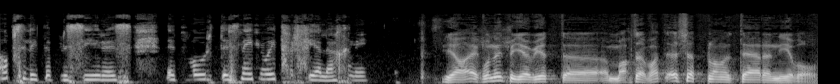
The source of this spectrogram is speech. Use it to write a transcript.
absolute plesier is. Dit word dis net nooit vervelig nie. Ja, ek wil net by jou weet uh, Magda, wat is 'n planetêre nevel?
